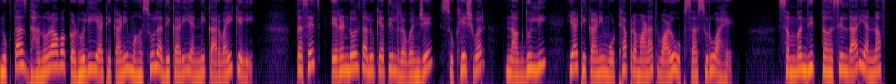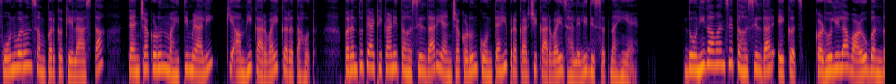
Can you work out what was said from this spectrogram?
नुकताच धानोरा व कढोली या ठिकाणी महसूल अधिकारी यांनी कारवाई केली. तसेच एरंडोल तालुक्यातील रवंजे सुखेश्वर नागदुल्ली या ठिकाणी मोठ्या प्रमाणात वाळू उपसा सुरू आहे. संबंधित तहसीलदार यांना फोनवरून संपर्क केला असता त्यांच्याकडून माहिती मिळाली की आम्ही कारवाई करत आहोत. परंतु त्या ठिकाणी तहसीलदार यांच्याकडून कोणत्याही प्रकारची कारवाई झालेली दिसत नाहीये. दोन्ही गावांचे तहसीलदार एकच कढोलीला वाळू बंद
